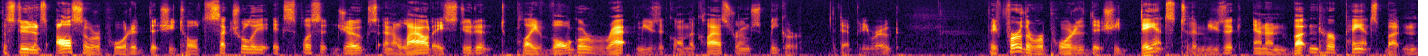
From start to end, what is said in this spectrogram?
the students also reported that she told sexually explicit jokes and allowed a student to play vulgar rap music on the classroom speaker, the deputy wrote. They further reported that she danced to the music and unbuttoned her pants button,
